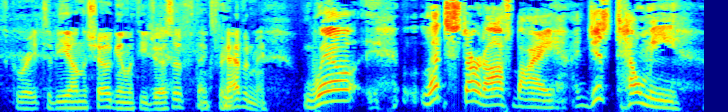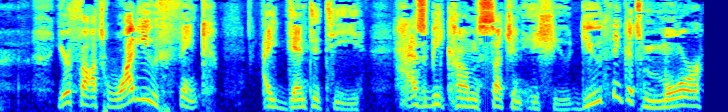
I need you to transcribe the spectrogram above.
It's great to be on the show again with you, Joseph. Thanks for having me. Well, let's start off by just tell me your thoughts. Why do you think identity has become such an issue? Do you think it's more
